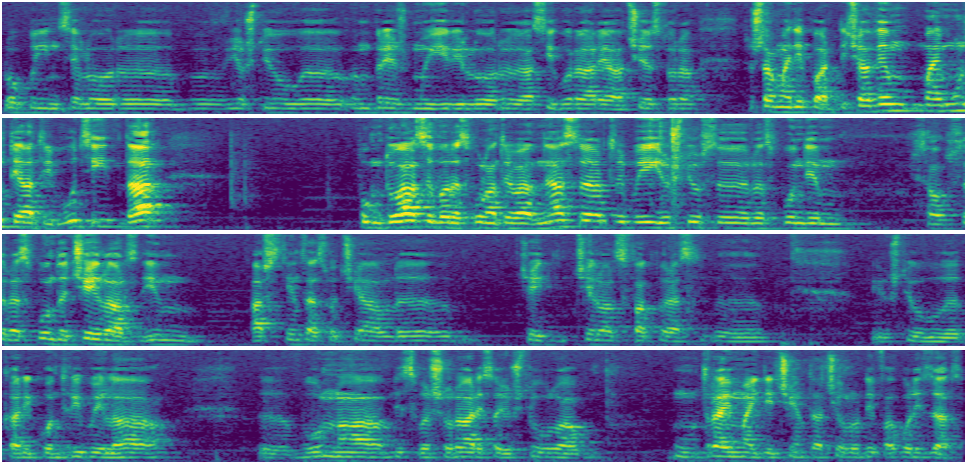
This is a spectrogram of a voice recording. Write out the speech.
locuințelor, uh, eu știu, uh, împrejmuirilor, asigurarea acestora și așa mai departe. Deci avem mai multe atribuții, dar punctual să vă răspund la întrebarea noastră, ar trebui, eu știu, să răspundem sau să răspundă ceilalți din asistența socială, cei, ceilalți factori, uh, eu știu, care contribuie la buna desfășurare sau, eu știu, la un trai mai decent a celor defavorizați.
